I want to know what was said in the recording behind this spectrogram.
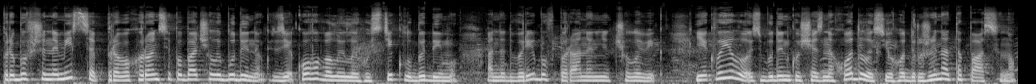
Прибувши на місце, правоохоронці побачили будинок, з якого валили густі клуби диму, а на дворі був поранений чоловік. Як виявилось, в будинку ще знаходились його дружина та пасинок.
